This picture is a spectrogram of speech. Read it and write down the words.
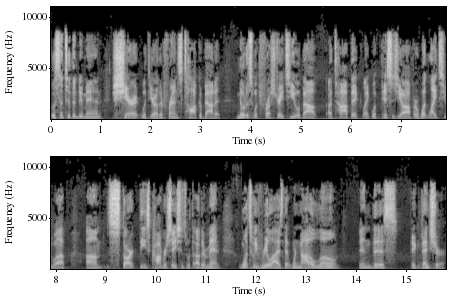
listen to the new man, share it with your other friends, talk about it. Notice what frustrates you about a topic, like what pisses you off or what lights you up. Um, start these conversations with other men. Once we realize that we're not alone in this adventure,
